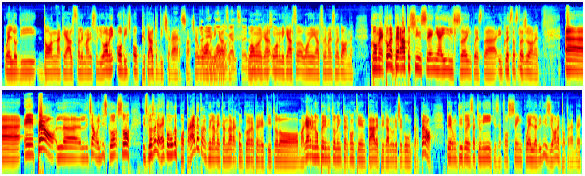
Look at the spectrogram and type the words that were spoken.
quello di donna che alza le mani sugli uomini, o, vice, o più che altro viceversa, cioè ah, uomini, che alza, che alza uomini, donne, sì. uomini, che alza, uomini, che alzano le mani sulle donne, come, come peraltro ci insegna Hills in questa, in questa stagione. Sì. Uh, e però il, diciamo il discorso, il discorso è che lei comunque potrebbe tranquillamente andare a concorrere per il titolo, magari non per il titolo intercontinentale, più che altro perché c'è Gunther, però per un titolo degli Stati Uniti, se fosse in quella divisione, potrebbe,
